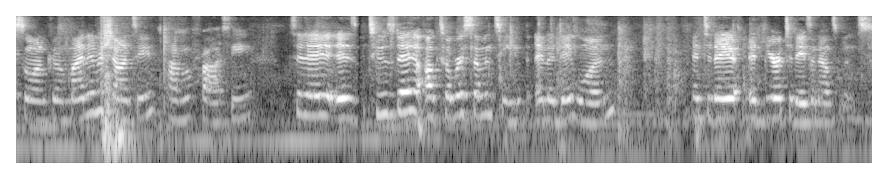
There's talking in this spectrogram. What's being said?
Sewanhaka. My name is Shanti. I'm a Frosty. Today is Tuesday, October 17th, and a day one. And today, and here are today's announcements.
